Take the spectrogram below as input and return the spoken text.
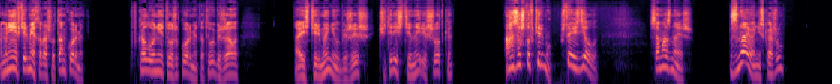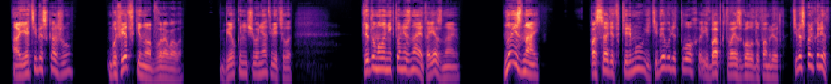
Мне и в тюрьме хорошо, там кормят. В колонии тоже кормят, а ты убежала. А из тюрьмы не убежишь. Четыре стены, решетка. А за что в тюрьму? Что я сделала? Сама знаешь. Знаю, а не скажу. А я тебе скажу. Буфет в кино обворовала. Белка ничего не ответила. Ты думала, никто не знает, а я знаю. Ну и знай. Посадят в тюрьму, и тебе будет плохо, и бабка твоя с голоду помрет. Тебе сколько лет?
